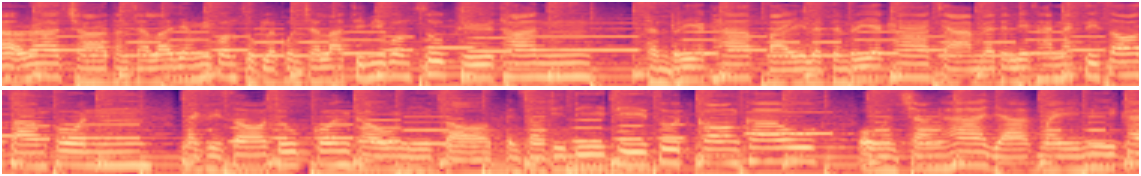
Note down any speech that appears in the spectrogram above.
ระราชาท่านฉลายังมีความสุขและคนฉลาที่มีความสุขคือท่าน ท่านเรียกห้าไปและท่านเรียกห้าชาม และท่านเรียกห้านักสีซอสามคน นักสีซอทุกคนเขามีสอบเป็นสอบที่ดีที่สุดของเขา โอ้มันช่างห้าอยากไม่มีใคร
